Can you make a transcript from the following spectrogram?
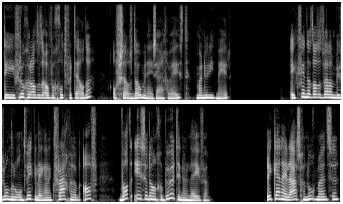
die vroeger altijd over God vertelden, of zelfs dominee zijn geweest, maar nu niet meer? Ik vind dat altijd wel een bijzondere ontwikkeling en ik vraag me dan af, wat is er dan gebeurd in hun leven? Ik ken helaas genoeg mensen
